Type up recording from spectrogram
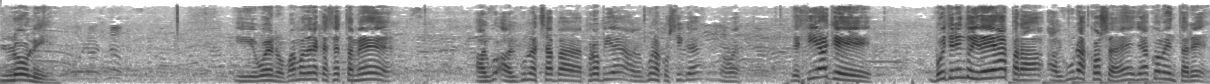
Loli. Y bueno, vamos a tener que hacer también algu- algunas chapas propias, algunas ver. Decía que voy teniendo ideas para algunas cosas, ¿eh? ya comentaré.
